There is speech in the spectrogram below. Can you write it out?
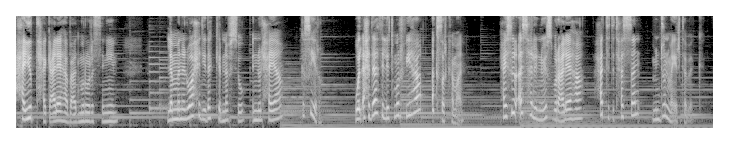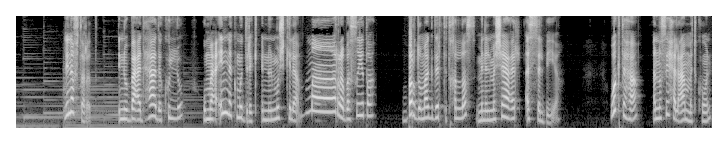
حيضحك عليها بعد مرور السنين. لما الواحد يذكر نفسه إنه الحياة قصيرة والأحداث اللي تمر فيها أقصر كمان حيصير أسهل إنه يصبر عليها حتى تتحسن من دون ما يرتبك. لنفترض إنه بعد هذا كله ومع إنك مدرك إنه المشكلة مرة بسيطة برضو ما قدرت تتخلص من المشاعر السلبية. وقتها النصيحة العامة تكون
